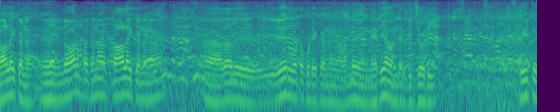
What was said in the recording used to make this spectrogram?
காளைக்கண்ணு. இந்த வாரம் பார்த்தீங்கன்னா காளைக்கண்ணுங்க அதாவது ஏர் ஓட்டக்கூடிய கண்ணுங்க வந்து நிறையா வந்திருக்கு ஜோடி. வீட்டு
